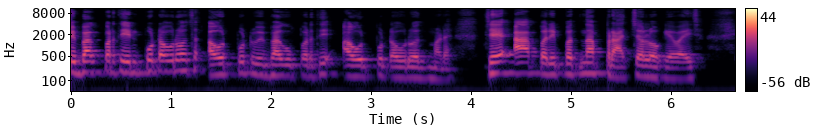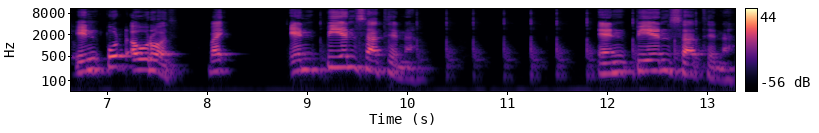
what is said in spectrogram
વિભાગ પરથી ઇનપુટ અવરોધ આઉટપુટ વિભાગ ઉપરથી આઉટપુટ અવરોધ મળે. જે આ પરિપથના પ્રાચલો કહેવાય છે. ઇનપુટ અવરોધ ભાઈ એનપીએન સાથેના એનપીએન સાથેના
